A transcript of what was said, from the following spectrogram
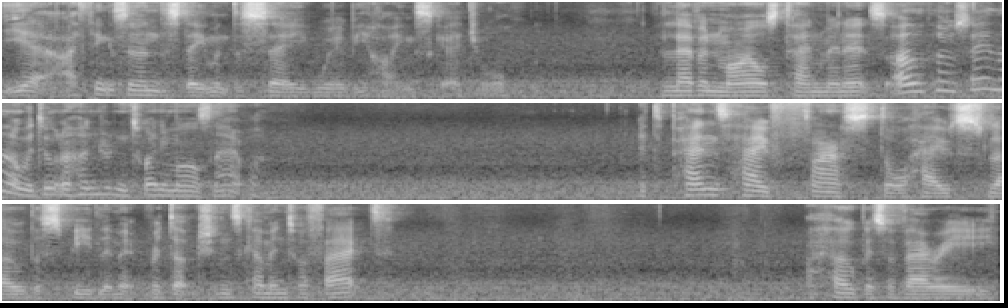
yeah, I think it's an understatement to say we're behind schedule. 11 miles, 10 minutes. Although saying that, we're doing 120 miles an hour. It depends how fast or how slow the speed limit reductions come into effect. I hope it's a very...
